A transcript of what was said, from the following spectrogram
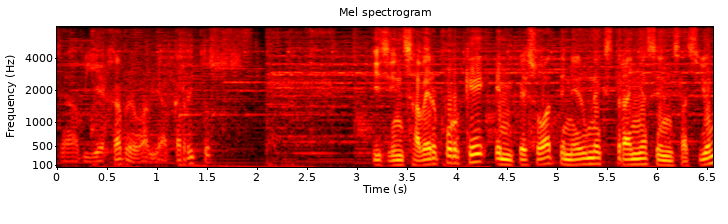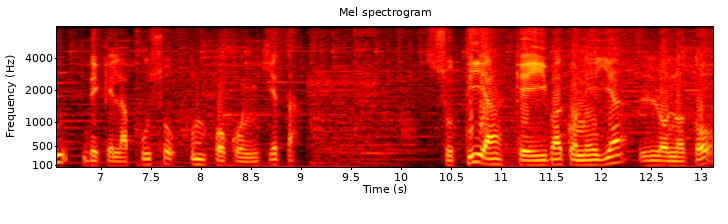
esa vieja, pero había carritos. Y sin saber por qué, empezó a tener una extraña sensación de que la puso un poco inquieta. Su tía, que iba con ella, lo notó,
